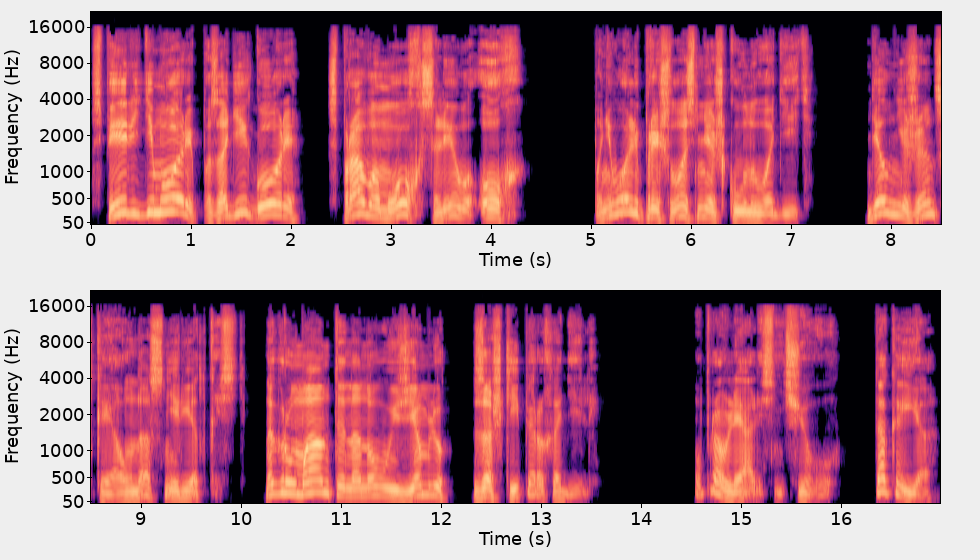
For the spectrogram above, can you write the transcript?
Спереди море, позади горе, справа мох, слева ох. Поневоле пришлось мне шкуну водить. Дело не женское, а у нас не редкость. На груманты, на новую землю за шкипера ходили. Управлялись, ничего. Так и я.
